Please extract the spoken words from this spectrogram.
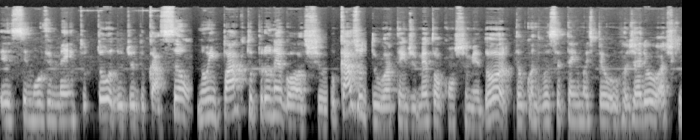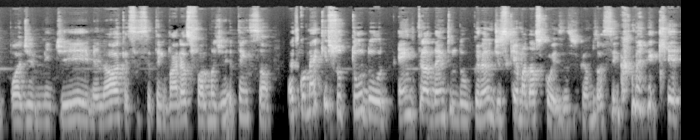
esse movimento? Todo de educação no impacto para o negócio. O caso do atendimento ao consumidor, então quando você tem uma o Rogério acho que pode medir melhor, que você tem várias formas de retenção. Mas como é que isso tudo entra dentro do grande esquema das coisas, digamos assim? Como é que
